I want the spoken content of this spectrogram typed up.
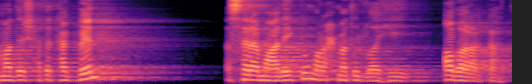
আমাদের সাথে থাকবেন। আসসালামু আলাইকুম রহমতুল্লাহি অবরাকাত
